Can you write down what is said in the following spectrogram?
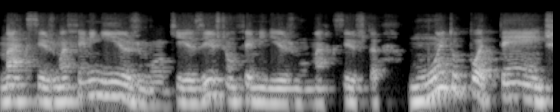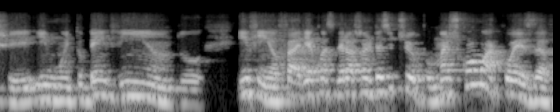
marxismo a feminismo, que existe um feminismo marxista muito potente e muito bem-vindo. Enfim, eu faria considerações desse tipo. Mas como a coisa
